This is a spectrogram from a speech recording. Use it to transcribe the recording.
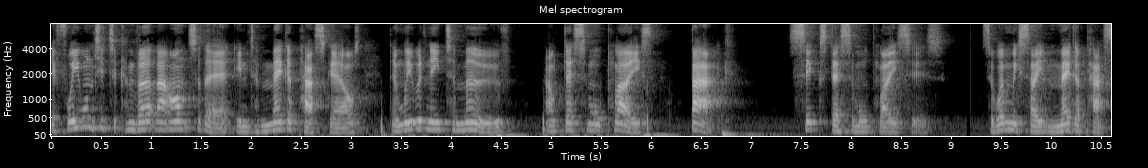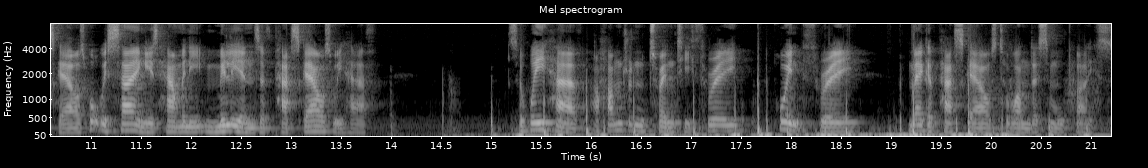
If we wanted to convert that answer there into megapascals, then we would need to move our decimal place back six decimal places. So when we say megapascals, what we're saying is how many millions of pascals we have. So we have 123.3 megapascals to one decimal place.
